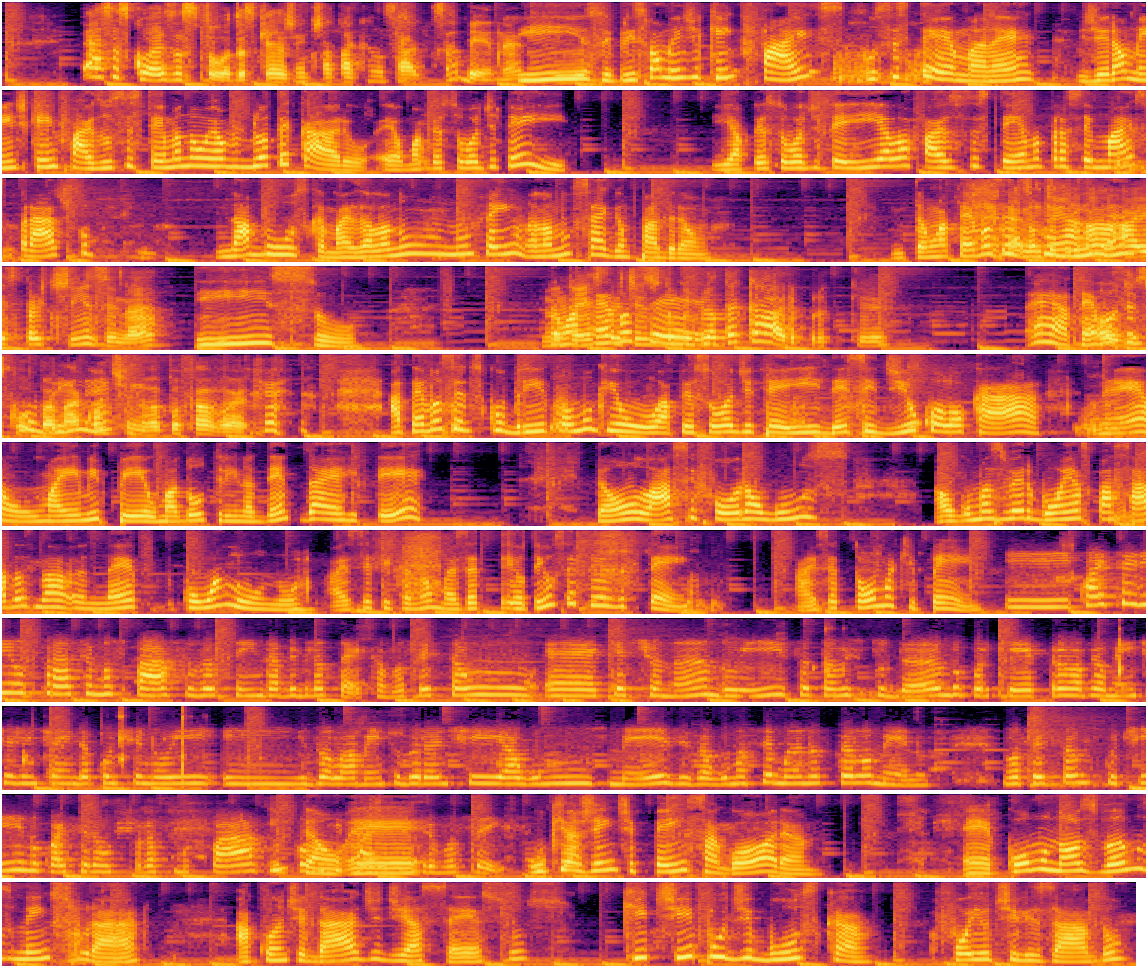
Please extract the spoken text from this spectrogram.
essas coisas todas que a gente já está cansado de saber, né? Isso, e principalmente quem faz o sistema, né? Geralmente quem faz o sistema não é o bibliotecário, é uma pessoa de TI. E a pessoa de TI ela faz o sistema para ser mais prático na busca, mas ela não, não tem, ela não segue um padrão. Então até você é, não tem a, né? a expertise, né? Isso. Não então, tem a expertise você... do bibliotecário, porque é, até oh, você desculpa, descobrir, né? continua, por favor. até você descobrir como que o, a pessoa de TI decidiu colocar, né, uma MP, uma doutrina dentro da RT. Então lá se foram alguns algumas vergonhas passadas na, né, com o aluno. Aí você fica, não, mas é, eu tenho certeza que tem. Aí você toma que pen. E quais seriam os próximos passos assim da biblioteca? Vocês estão é, questionando isso, estão estudando, porque provavelmente a gente ainda continue em isolamento durante alguns meses, algumas semanas pelo menos. Vocês estão discutindo quais serão os próximos passos? Então, Como que tá é, entre vocês? O que a gente pensa agora é como nós vamos mensurar a quantidade de acessos que tipo de busca foi utilizado,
